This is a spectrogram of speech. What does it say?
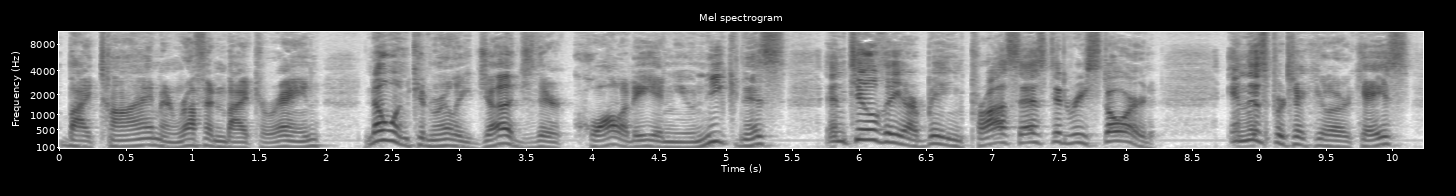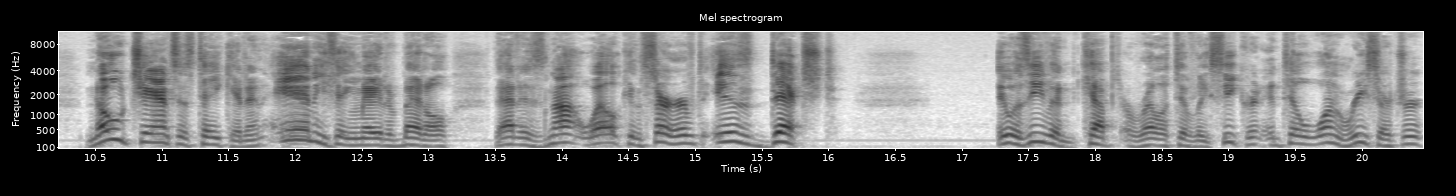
by time and roughened by terrain. No one can really judge their quality and uniqueness until they are being processed and restored. In this particular case, no chance is taken, and anything made of metal that is not well conserved is ditched. It was even kept relatively secret until one researcher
